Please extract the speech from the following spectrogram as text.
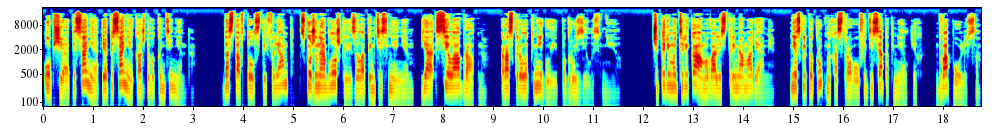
Общее описание и описание каждого континента. Достав толстый фолиант с кожаной обложкой и золотым тиснением, я села обратно, раскрыла книгу и погрузилась в нее. Четыре материка омывались тремя морями, несколько крупных островов и десяток мелких, два полюса.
